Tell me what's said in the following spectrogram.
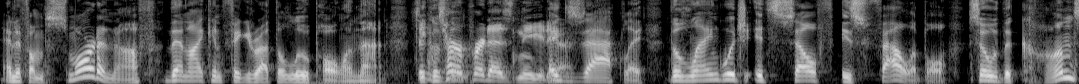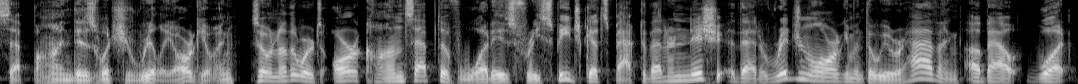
and if I'm smart enough, then I can figure out the loophole in that. The- interpret as needed. Exactly. The language itself is fallible. So the concept behind it is what you're really arguing. So in other words, our concept of what is free speech gets back to that initial that original argument that we were having about what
